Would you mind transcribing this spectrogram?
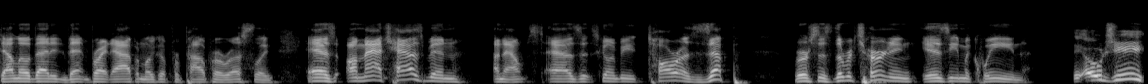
download that Eventbrite app and look up for Pow Pro Wrestling. As a match has been announced, as it's going to be Tara Zepp versus the returning Izzy McQueen. The OG.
